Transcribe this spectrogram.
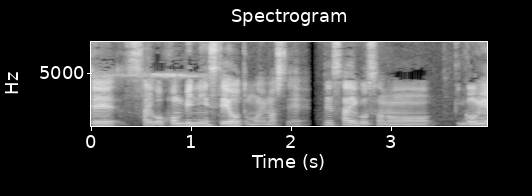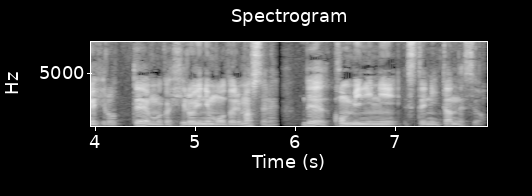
って最後コンビニに捨てようと思いましてで最後そのゴミを拾ってもう一回拾いに戻りましてね。でコンビニに捨てに行ったんですよ。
